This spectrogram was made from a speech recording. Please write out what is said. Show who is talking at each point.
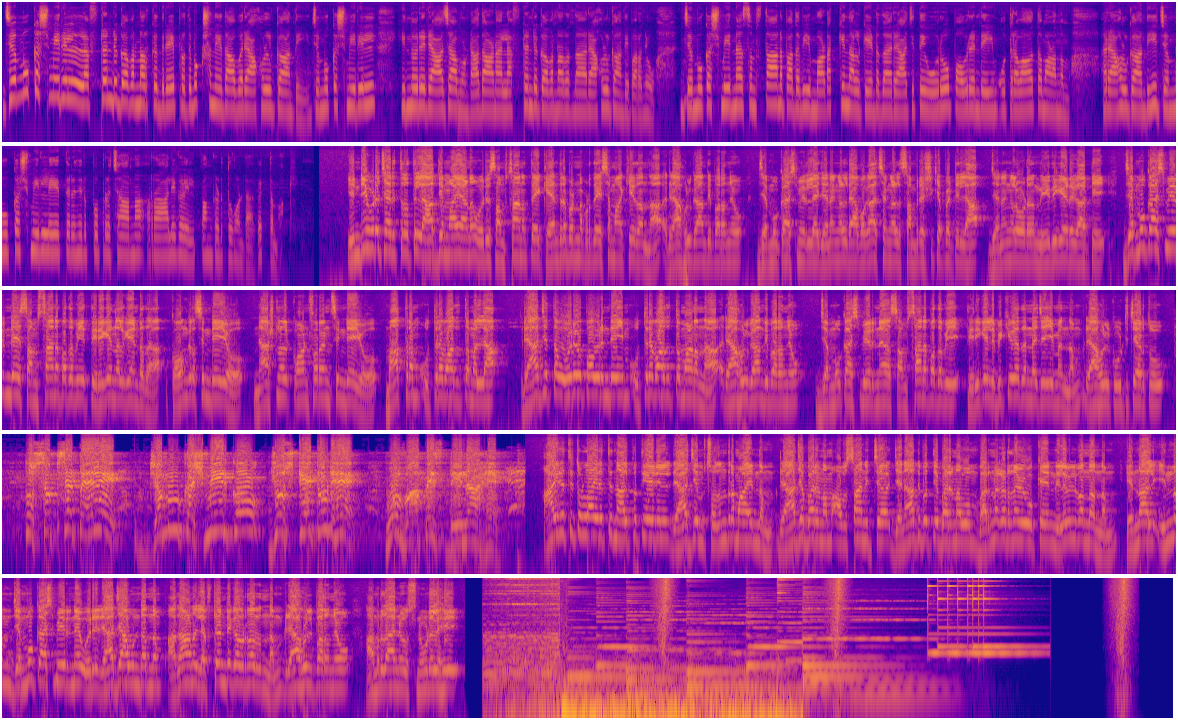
Speaker 1: ജമ്മു കശ്മീരിൽ ലഫ്റ്റനന്റ് ഗവർണർക്കെതിരെ പ്രതിപക്ഷ നേതാവ് രാഹുൽ ഗാന്ധി. ജമ്മു കശ്മീരിൽ ഇന്നൊരു രാജാവുണ്ട്. അതാണ് ലഫ്റ്റനന്റ് ഗവർണർ എന്ന് രാഹുൽ ഗാന്ധി പറഞ്ഞു. ജമ്മു കശ്മീരിന് സംസ്ഥാന പദവി മടക്കി നൽകേണ്ടത് രാജ്യത്തെ ഓരോ പൗരന്റെയും ഉത്തരവാദിത്തമാണെന്നും രാഹുൽ ഗാന്ധി ജമ്മു കശ്മീരിലെ തെരഞ്ഞെടുപ്പ് പ്രചാരണ റാലികളിൽ പങ്കെടുത്തുകൊണ്ട് വ്യക്തമാക്കി.
Speaker 2: ഇന്ത്യയുടെ ചരിത്രത്തിൽ ആദ്യമായാണ് ഒരു സംസ്ഥാനത്തെ കേന്ദ്രഭരണ പ്രദേശമാക്കിയതെന്ന് രാഹുൽ ഗാന്ധി പറഞ്ഞു. ജമ്മു കാശ്മീരിലെ ജനങ്ങളുടെ അവകാശങ്ങൾ സംരക്ഷിക്കപ്പെട്ടില്ല. ജനങ്ങളോട് നീതികേട് കാട്ടി. ജമ്മു കാശ്മീരിന്റെ സംസ്ഥാന പദവി തിരികെ നൽകേണ്ടത് കോൺഗ്രസിന്റെയോ നാഷണൽ കോൺഫറൻസിന്റെയോ മാത്രം ഉത്തരവാദിത്തമല്ല. രാജ്യത്തെ ഓരോ പൗരന്റെയും ഉത്തരവാദിത്വമാണെന്ന് രാഹുൽ ഗാന്ധി പറഞ്ഞു. ജമ്മു കാശ്മീരിന് സംസ്ഥാന പദവി തിരികെ ലഭിക്കുക തന്നെ ചെയ്യുമെന്നും രാഹുൽ കൂട്ടിച്ചേർത്തു.
Speaker 3: ജമ്മു കശ്മീർ കോ ജോ സ്റ്റേറ്റ്ഹുഡ് ഹേ वो वापस देना है
Speaker 2: ആയിരത്തി തൊള്ളായിരത്തി നാൽപ്പത്തിയേഴിൽ രാജ്യം സ്വതന്ത്രമായെന്നും രാജഭരണം അവസാനിച്ച് ജനാധിപത്യ ഭരണവും ഭരണഘടനയും ഒക്കെ നിലവിൽ വന്നെന്നും എന്നാൽ ഇന്നും ജമ്മു കാശ്മീരിന് ഒരു രാജാവുണ്ടെന്നും അതാണ് ലഫ്റ്റനന്റ് ഗവർണറെന്നും രാഹുൽ പറഞ്ഞു അമൃത ന്യൂസ് ന്യൂഡൽഹി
